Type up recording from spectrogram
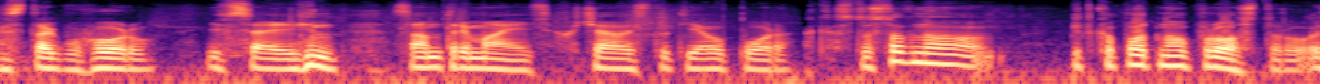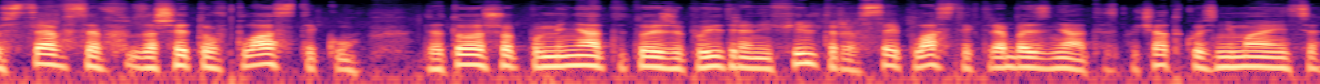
ось так вгору. І все, і він сам тримається. Хоча ось тут є опора. Стосовно підкапотного простору, ось це все зашито в пластику. Для того, щоб поміняти той же повітряний фільтр, ось цей пластик треба зняти. Спочатку знімається,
